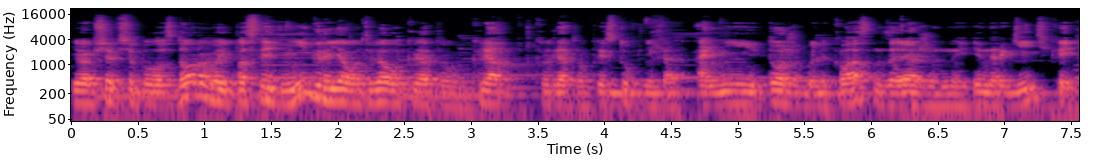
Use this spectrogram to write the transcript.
и вообще все было здорово. И последние игры я вот вел клятву, клят- клятву преступника, они тоже были классно заряжены энергетикой.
